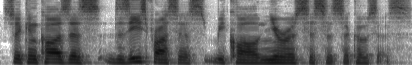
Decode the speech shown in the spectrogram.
so it can cause this disease process we call neurocysticercosis.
